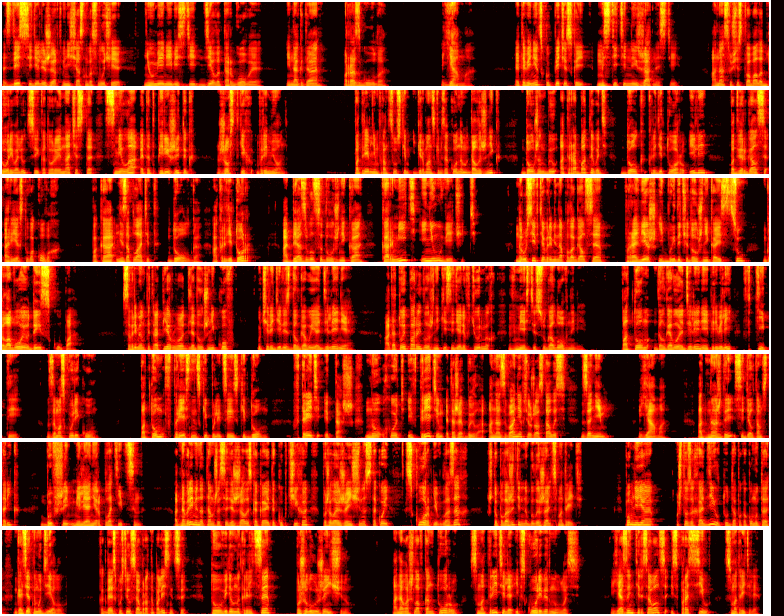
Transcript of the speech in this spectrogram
Здесь сидели жертвы несчастного случая неумения вести дело торговое, иногда разгула, Яма. Это венец купеческой мстительной жадности. Она существовала до революции, которая начисто смела этот пережиток жестких времен. По древним французским и германским законам должник должен был отрабатывать долг кредитору или подвергался аресту в оковах, пока не заплатит долга, а кредитор обязывался должника кормить и не увечить. На Руси в те времена полагался провеж и выдача должника истцу головою да и скупа. Со времен Петра I для должников учредились долговые отделения, а до той поры должники сидели в тюрьмах вместе с уголовными. Потом долговое отделение перевели в Титты, за Москву-реку, потом в Пресненский полицейский дом, в третий этаж. Но хоть и в третьем этаже было, а название все же осталось за ним. Яма. Однажды сидел там старик, бывший миллионер Платицын. Одновременно там же содержалась какая-то купчиха, пожилая женщина с такой скорбью в глазах, что положительно было жаль смотреть. Помню я, что заходил туда по какому-то газетному делу. Когда я спустился обратно по лестнице, то увидел на крыльце пожилую женщину. Она вошла в контору смотрителя и вскоре вернулась. Я заинтересовался и спросил смотрителя.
